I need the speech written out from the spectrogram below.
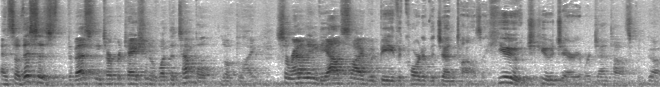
And so, this is the best interpretation of what the temple looked like. Surrounding the outside would be the court of the Gentiles, a huge, huge area where Gentiles could go.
